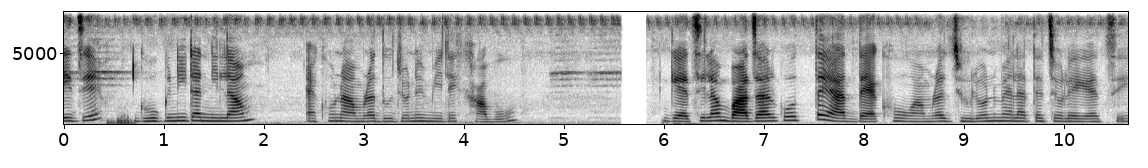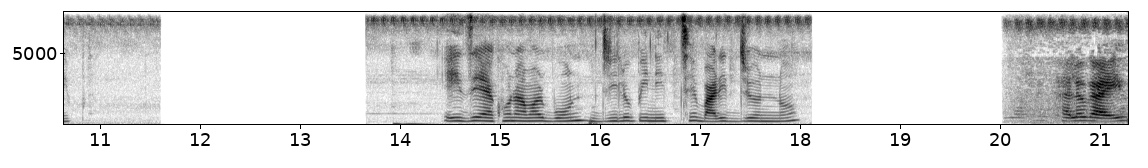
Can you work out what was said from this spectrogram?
এই যে ঘুগনিটা নিলাম। এখন আমরা দুজনে মিলে খাব। গেছিলাম বাজার করতে আর দেখো আমরা ঝুলন মেলাতে চলে গেছি। এই যে এখন আমার বোন জিলিপি নিচ্ছে বাড়ির জন্য। হ্যালো গাইস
